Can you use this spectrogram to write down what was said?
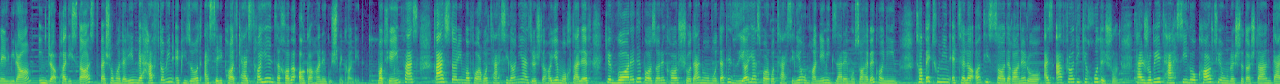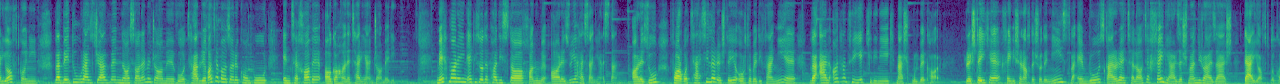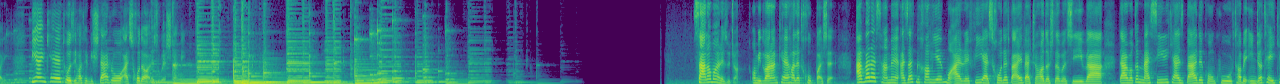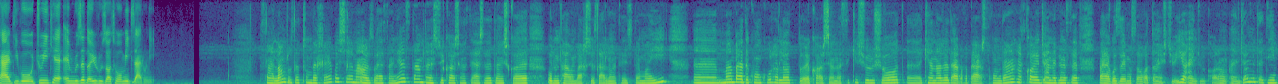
من المیرام اینجا پادیستاست و شما دارین به هفتمین اپیزود از سری پادکست های انتخاب آگاهانه گوش می‌کنید. ما توی این فصل قصد داریم با فارغ و تحصیلانی از رشته های مختلف که وارد بازار کار شدن و مدت زیادی از فارغ و تحصیلی اونها نمیگذره مصاحبه کنیم تا بتونین اطلاعاتی صادقانه رو از افرادی که خودشون تجربه تحصیل و کار توی اون رشته داشتن دریافت کنین و به دور از جو ناسالم جامعه و تبلیغات بازار کنکور انتخاب آگاهانه تری انجام بدیم. مهمان این اپیزود پادیستا خانم آرزوی حسنی هستند. آرزو فارغ و تحصیل رشته ارتوپدی فنیه و الان هم توی یک کلینیک مشغول به کار. رشته ای که خیلی شناخته شده نیست و امروز قرار اطلاعات خیلی ارزشمندی رو ازش دریافت بکنیم. بیاین که توضیحات بیشتر رو از خود آرزو بشنویم. سلام آرزو جان. امیدوارم که حالت خوب باشه. اول از همه ازت می‌خوام یه معرفی از خودت برای بچه ها داشته باشی و در واقع مسیری که از بعد کنکور تا به اینجا طی کردی و جویی که امروزه داری روزاتو میگذرونی. سلام روزتون بخیر باشه. من آرزو حسنی هستم دانشجوی کارشناسی ارشد دانشگاه علوم توانبخشی و سلامت اجتماعی. من بعد کنکور حالا دوره کارشناسی که شروع شد کنار در واقع درس خوندن حالا کار جانبی مثل برگزاری مسابقات دانشجویی یا اینجور کارا هم انجام می‌دادیم.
